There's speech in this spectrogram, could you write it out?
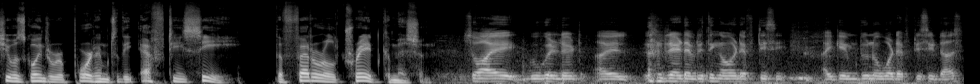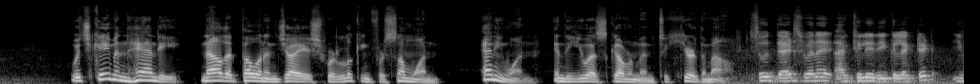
she was going to report him to the FTC, the Federal Trade Commission. So I googled it. I read everything about FTC. I came to know what FTC does. which came in handy now that Pawan and Jayesh were looking for someone, anyone, in the US government to hear them out. So that's when I actually recollected. You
